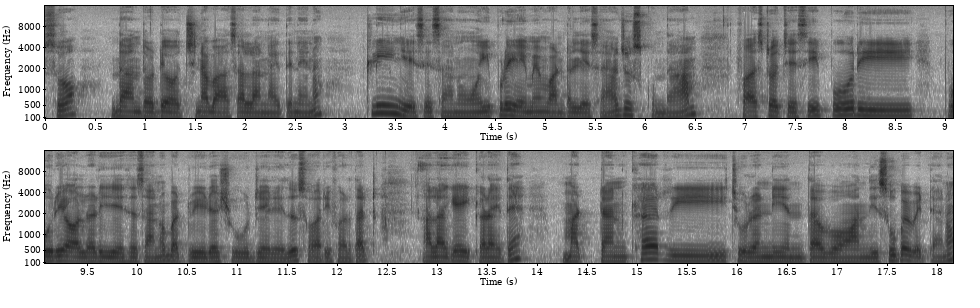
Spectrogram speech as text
సో దాంతో వచ్చిన బాసాలన్నీ అయితే నేను క్లీన్ చేసేసాను. ఇప్పుడు ఏమేమి వంటలు చేశానో చూసుకుందాం. ఫస్ట్ వచ్చేసి పూరి. పూరి ఆల్రెడీ చేసేసాను బట్ వీడియో షూట్ చేయలేదు. Sorry for that. అలాగే ఇక్కడైతే మటన్ కర్రీ. చూడండి ఎంత బాగుంది. సూపే పెట్టాను.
